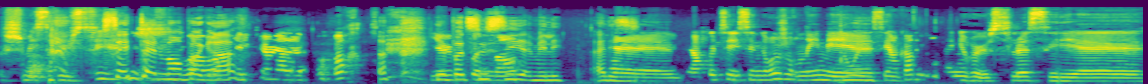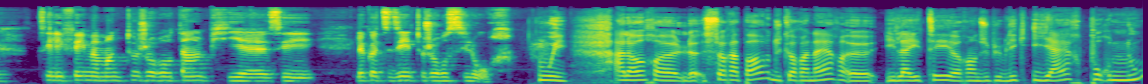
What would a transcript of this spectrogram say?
Je m'excuse. c'est tellement pas grave. Il n'y a, pas de souci, Amélie. Allez-y. Euh, en fait, c'est une grosse journée, mais euh, c'est encore des montagnes russes. Là, c'est, euh, les filles me manquent toujours autant, puis c'est le quotidien est toujours aussi lourd. Oui. Alors, euh, ce rapport du coroner, euh, il a été rendu public hier pour nous,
